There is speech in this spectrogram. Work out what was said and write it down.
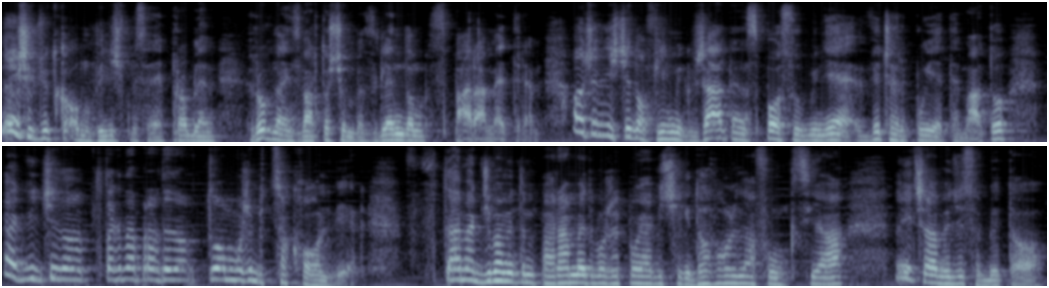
No i szybciutko omówiliśmy sobie problem równań z wartością bezwzględną z parametrem. Oczywiście no, filmik w żaden sposób nie wyczerpuje tematu. Jak widzicie, no, to tak naprawdę no, to może być cokolwiek. Tam, gdzie mamy ten parametr, może pojawić się dowolna funkcja, no i trzeba będzie sobie to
